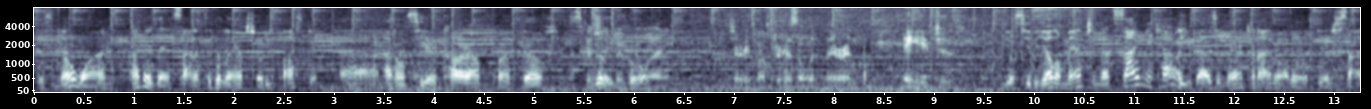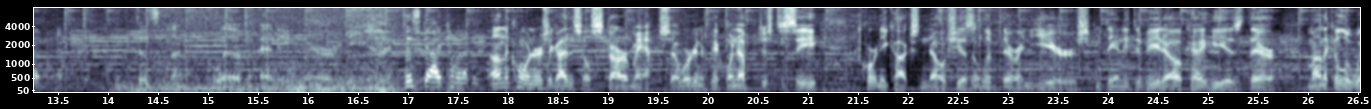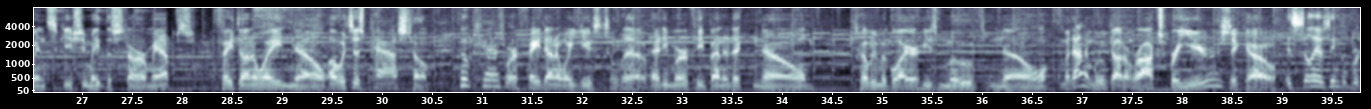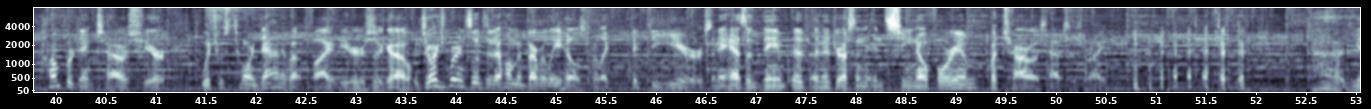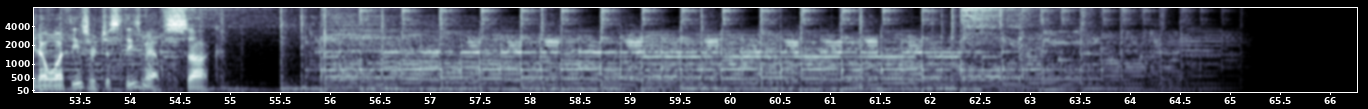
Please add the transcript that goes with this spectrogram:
There's no one other than Silence of the Lambs, Jodie Foster. Uh, I don't see her car out front though. That's because really she moved cool. away. Jodie Foster hasn't lived there in ages. You'll see the yellow mansion. That's Simon Cowell, you guys. American Idol all the way up there. Simon. He does not live anywhere near. This guy coming up. On the corner is a guy that sells star maps, so we're gonna pick one up just to see. Courteney Cox, no, she hasn't lived there in years. Danny DeVito, okay, he is there. Monica Lewinsky, she made the star maps. Faye Dunaway, no. Oh, it's his past home. Who cares where Faye Dunaway used to live? Eddie Murphy, Benedict, no. Tobey Maguire, he's moved, no. Madonna moved out of Roxbury years ago. It still has Engelbert Humperdinck's house here, which was torn down about five years ago. George Burns lived at a home in Beverly Hills for like 50 years, and it has a name, uh, an address in Encino for him, but Charo's house is right. God, you know what? These are just, these maps suck.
